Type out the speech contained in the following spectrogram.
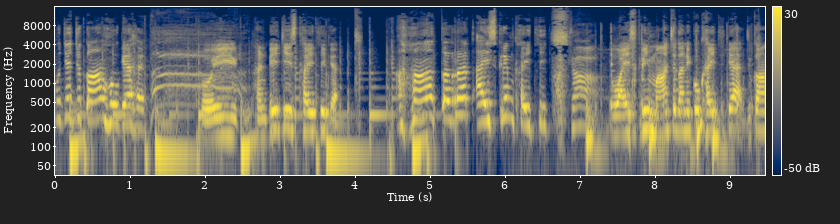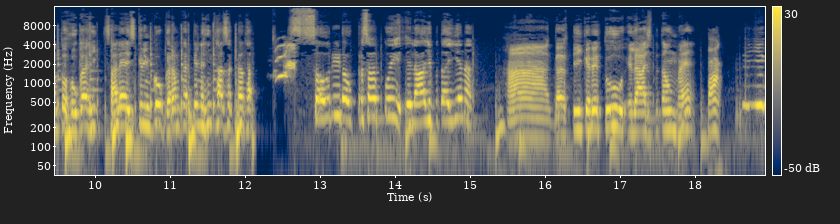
मुझे जुकाम हो गया है। कोई ठंडी चीज़ खाई थी क्या? हाँ कल रात आइसक्रीम खाई थी। अच्छा। तो आइसक्रीम माँ चदाने को खाई थी क्या? जुकाम तो होगा ही। साले आइसक्रीम को गर्म करके नहीं खा सकता था। सॉरी डॉक्टर साहब कोई इलाज बताइए ना। हाँ गलती करे तू इलाज बताऊ मैं। ये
